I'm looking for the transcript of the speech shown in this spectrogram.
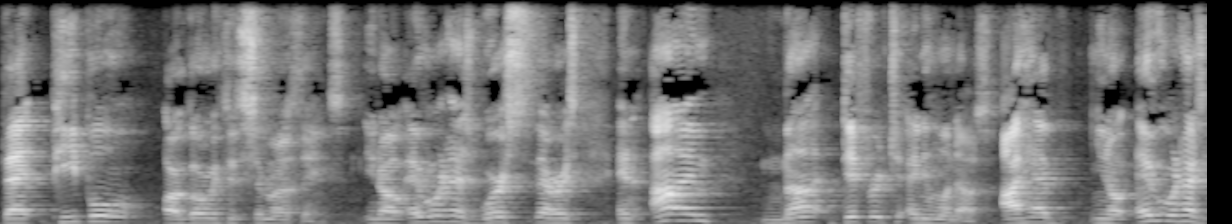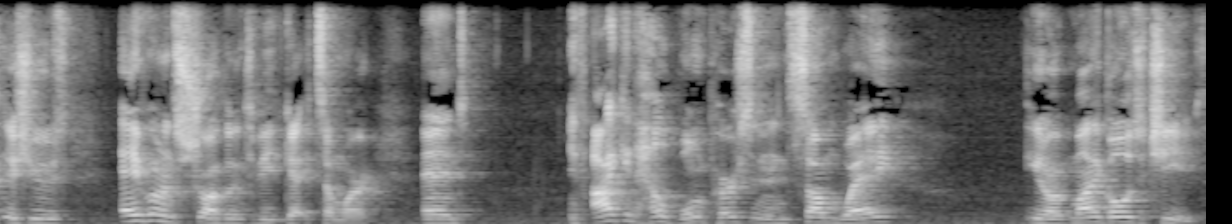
that people are going through similar things. You know, everyone has worse stories, and I'm not different to anyone else. I have, you know, everyone has issues. Everyone's struggling to be get somewhere, and if I can help one person in some way, you know, my goal is achieved.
